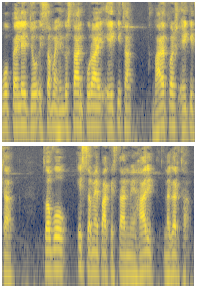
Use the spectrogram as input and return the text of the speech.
वो पहले जो इस समय हिंदुस्तान पूरा एक ही था, भारतवर्ष एक ही था तो वो इस समय पाकिस्तान में हारित नगर था।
